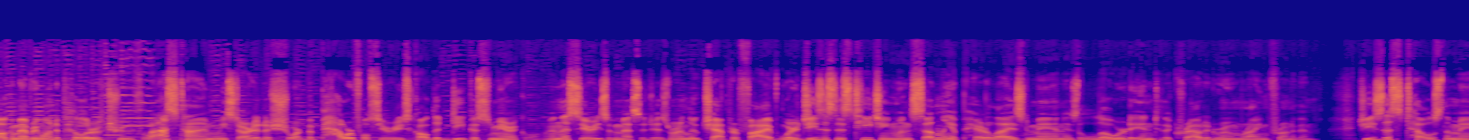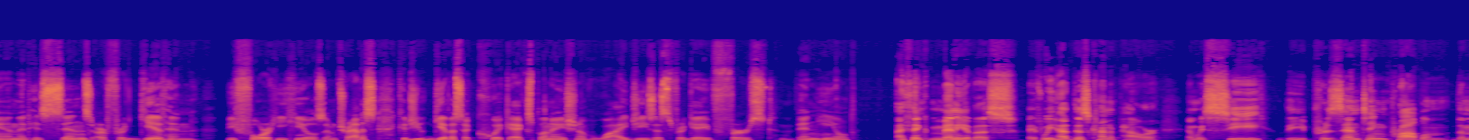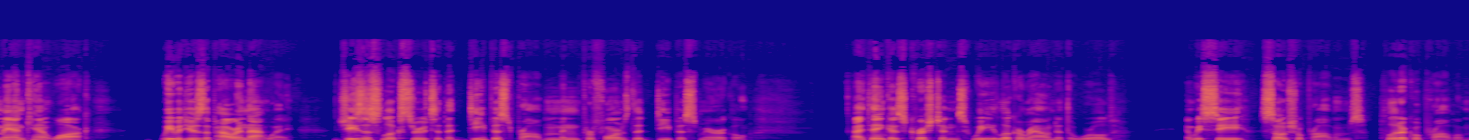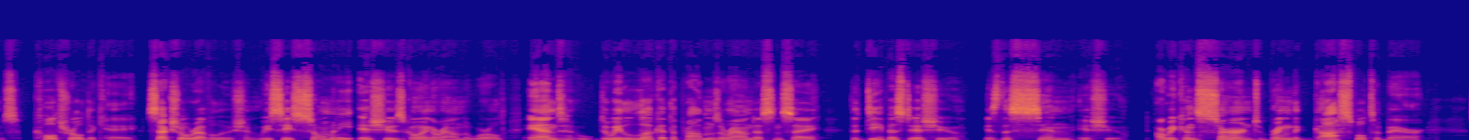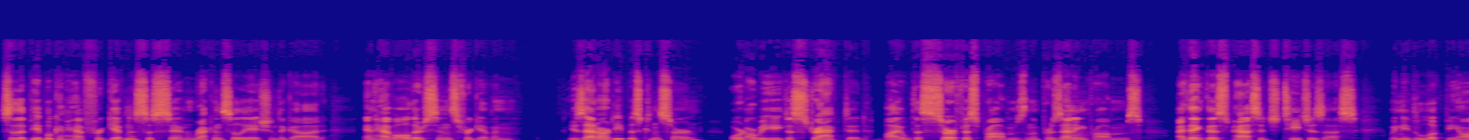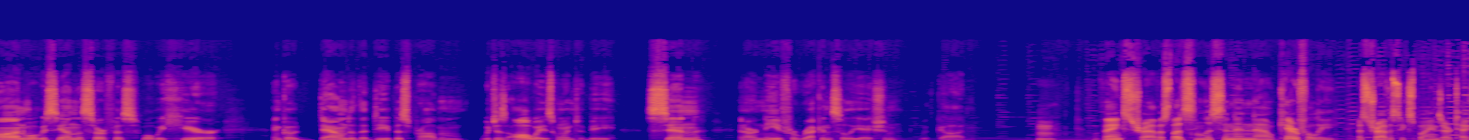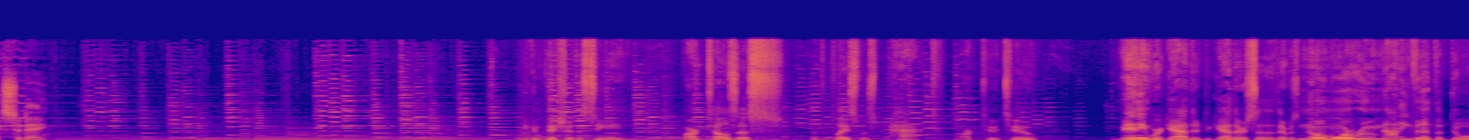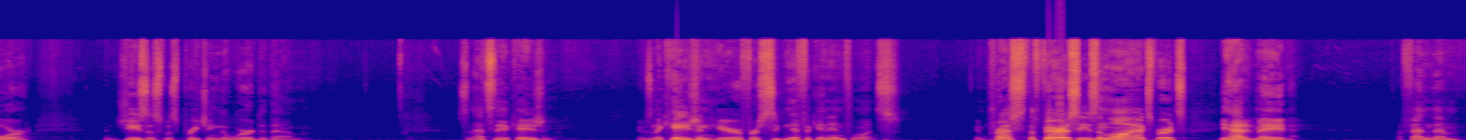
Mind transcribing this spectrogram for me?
Welcome, everyone, to Pillar of Truth. Last time, we started a short but powerful series called The Deepest Miracle. In this series of messages, we're in Luke chapter 5, where Jesus is teaching when suddenly a paralyzed man is lowered into the crowded room right in front of him. Jesus tells the man that his sins are forgiven before he heals him. Travis, could you give us a quick explanation of why Jesus forgave first, then healed? I think many of us, if we had this kind of power and we see the presenting problem, the man can't walk, we would use the power in that way. Jesus looks through to the deepest problem and performs the deepest miracle. I think as Christians, we look around at the world and we see social problems, political problems, cultural decay, sexual revolution. We see so many issues going around the world. And do we look at the problems around us and say, the deepest issue is the sin issue. Are we concerned to bring the gospel to bear so that people can have forgiveness of sin, reconciliation to God, and have all their sins forgiven? Is that our deepest concern? Or are we distracted by the surface problems and the presenting problems? I think this passage teaches us we need to look beyond what we see on the surface, what we hear, and go down to the deepest problem, which is always going to be sin and our need for reconciliation with God. Hmm. Well, thanks, Travis. Let's listen in now carefully as Travis explains our text today. You can picture the scene. Mark tells us that the place was packed. Mark 2 2. Many were gathered together so that there was no more room, not even at the door. And Jesus was preaching the word to them. So that's the occasion. It was an occasion here for significant influence. Impress the Pharisees and law experts, you had it made. Offend them,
